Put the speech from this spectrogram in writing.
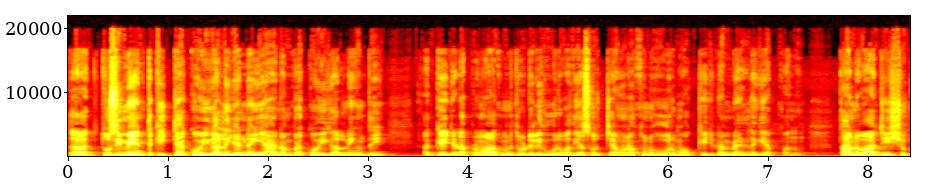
ਤਾਂ ਤੁਸੀਂ ਮਿਹਨਤ ਕੀਤੀ ਆ, ਕੋਈ ਗੱਲ ਨਹੀਂ, ਜੇ ਨਹੀਂ ਆਇਆ ਨੰਬਰ ਕੋਈ ਗੱਲ ਨਹੀਂ ਹੁੰਦੀ। ਅੱਗੇ ਜਿਹੜਾ ਪ੍ਰਮਾਤਮਾ ਨੇ ਤੁਹਾਡੇ ਲਈ ਹੋਰ ਵਧੀਆ ਸੋਚਿਆ ਹੋਣਾ, ਤੁਹਾਨੂੰ ਹੋਰ ਮੌਕੇ ਜਿਹੜਾ ਮਿਲਣਗੇ ਆਪਾਂ ਨੂੰ। ਧੰਨਵਾਦ ਜੀ, ਸ਼ੁਕਰੀਆ।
